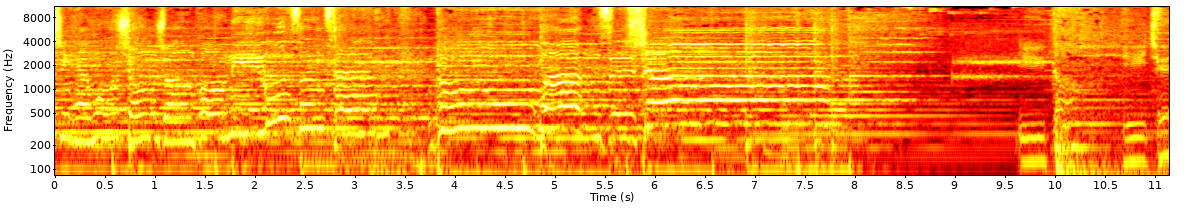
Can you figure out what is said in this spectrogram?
心寒无穷，撞破迷雾层层，不枉此生。一刀一剑，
